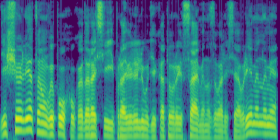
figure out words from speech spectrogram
Еще летом, в эпоху, когда Россией правили люди, которые сами называли себя временными,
